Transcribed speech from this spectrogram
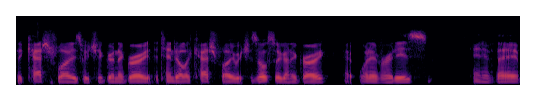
the cash flows, which are going to grow, the $10 cash flow, which is also going to grow at whatever it is. And if they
